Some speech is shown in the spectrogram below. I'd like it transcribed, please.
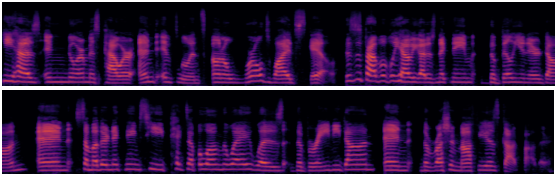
He has enormous power and influence on a worldwide scale. This is probably how he got his nickname, the Billionaire Don. And some other nicknames he picked up along the way was the Brainy Don and the Russian Mafia's Godfather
